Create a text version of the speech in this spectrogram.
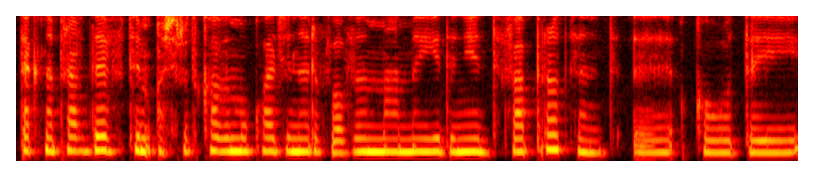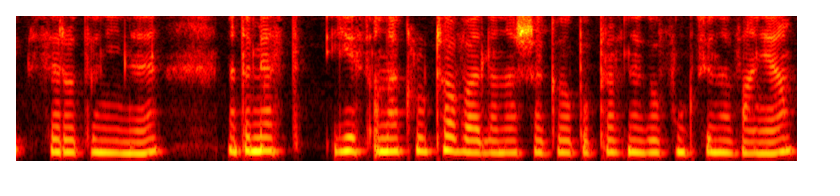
tak naprawdę w tym ośrodkowym układzie nerwowym mamy jedynie 2% y, około tej serotoniny, natomiast jest ona kluczowa dla naszego poprawnego funkcjonowania.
